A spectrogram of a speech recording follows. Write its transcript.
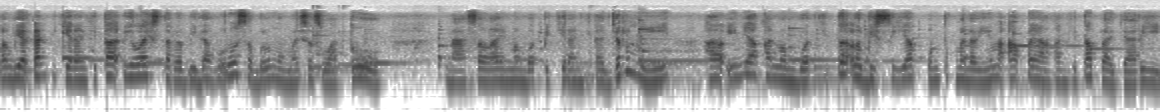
membiarkan pikiran kita rileks terlebih dahulu sebelum memulai sesuatu. Nah, selain membuat pikiran kita jernih, hal ini akan membuat kita lebih siap untuk menerima apa yang akan kita pelajari.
